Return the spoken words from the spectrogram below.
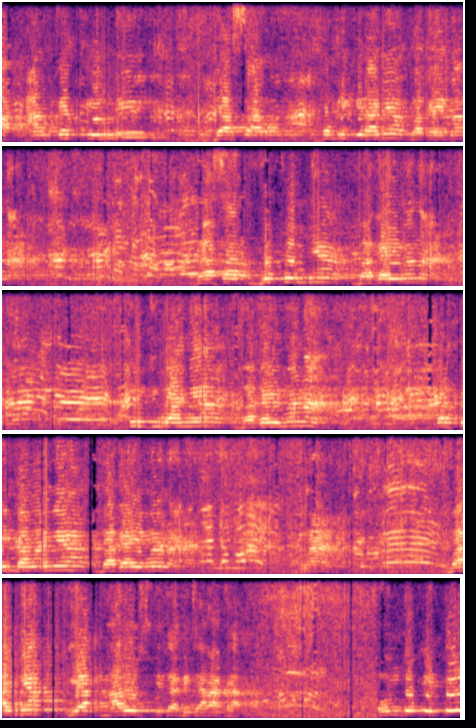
hak angket ini dasar pemikirannya bagaimana? Dasar hukumnya bagaimana? Tujuannya bagaimana? Pertimbangannya bagaimana? Nah banyak yang harus kita bicarakan. Untuk itu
